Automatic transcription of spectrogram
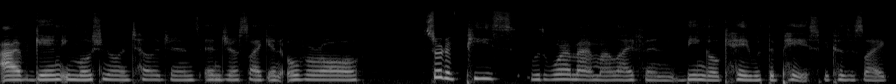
i've gained emotional intelligence and just like an overall sort of peace with where i'm at in my life and being okay with the pace because it's like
